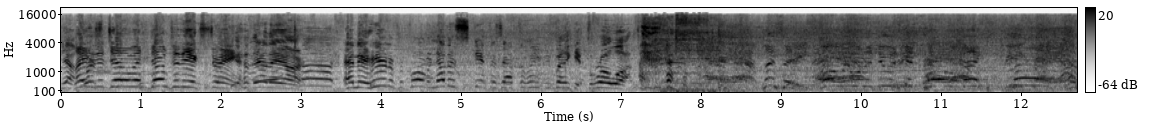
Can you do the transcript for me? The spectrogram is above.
Yeah, Ladies and gentlemen, dumb to the extreme. Yeah, there they are. and they're here to perform another skit this afternoon. You're going to get throw up. Listen, all we want to do is get Paul Levesque a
